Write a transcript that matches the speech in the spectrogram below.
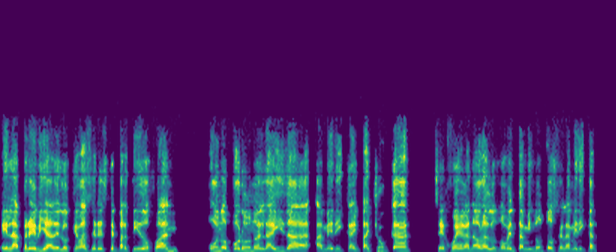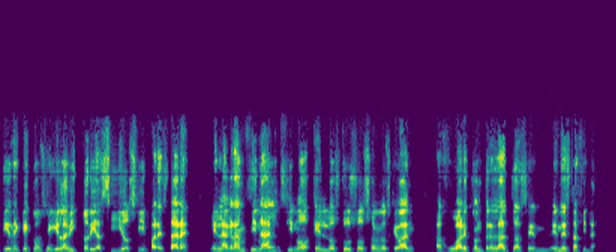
en la previa de lo que va a ser este partido, Juan. uno por uno en la ida América y Pachuca. Se juegan ahora los 90 minutos. El América tiene que conseguir la victoria sí o sí para estar en la gran final. Si no, los Tuzos son los que van a jugar contra el Atlas en, en esta final.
